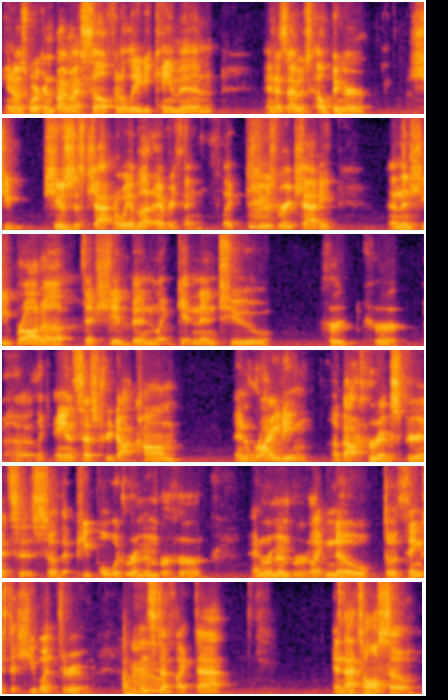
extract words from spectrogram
you know, I was working by myself, and a lady came in, and as I was helping her, she she was just chatting away about everything. Like she was very chatty, and then she brought up that she had been like getting into her her uh, like ancestry.com and writing about her experiences so that people would remember her and remember like know the things that she went through and Oh, stuff like that. And that's also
